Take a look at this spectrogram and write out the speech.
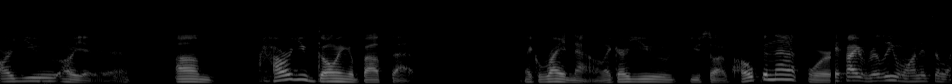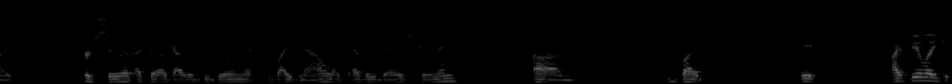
are you? Oh yeah, yeah. yeah. Um, how are you going about that? Like right now, like are you? Do you still have hope in that, or if I really wanted to like pursue it, I feel like I would be doing it right now, like every day streaming. Um, but it, I feel like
